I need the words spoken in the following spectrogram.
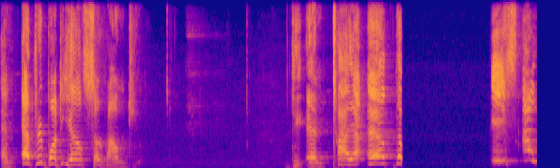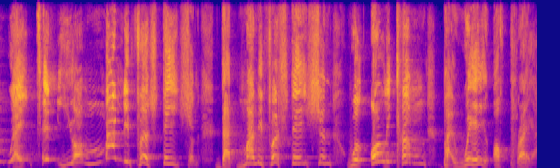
and everybody else around you. The entire earth, is awaiting your manifestation. That manifestation will only come by way of prayer.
